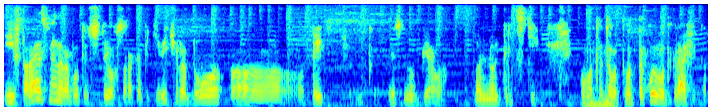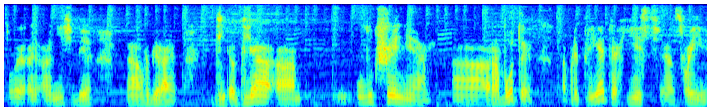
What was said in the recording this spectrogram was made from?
и вторая смена работает с 3.45 вечера до 30, 30 минут первого. 0030. Вот. Mm-hmm. Это вот, вот такой вот график, который они себе а, выбирают. Для, для а, улучшения а, работы на предприятиях есть а, свои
